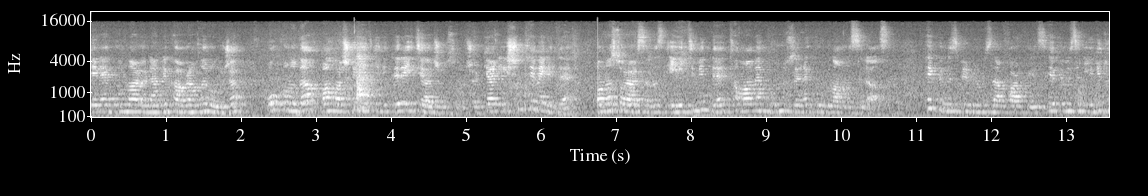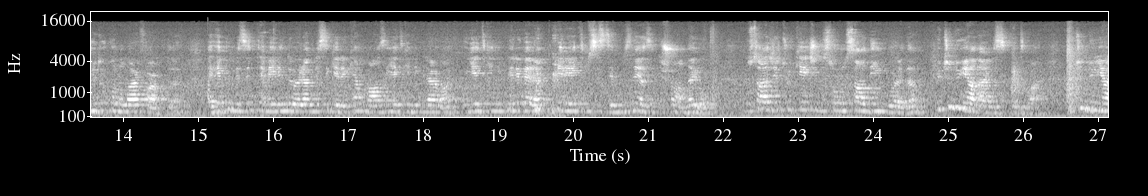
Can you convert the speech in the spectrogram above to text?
gene bunlar önemli kavramlar olacak. O konuda bambaşka yetkinliklere ihtiyacımız olacak. Yani işin temelinde bana sorarsanız eğitimin de tamamen bunun üzerine kurgulanması lazım. Hepimiz birbirimizden farklıyız. Hepimizin ilgi duyduğu konular farklı. Hepimizin temelinde öğrenmesi gereken bazı yetkinlikler var. Bu yetkinlikleri veren bir eğitim sistemimiz ne yazık ki şu anda yok. Bu sadece Türkiye için bir sorunsal değil bu arada. Bütün dünyada aynı sıkıntı var. Bütün dünya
